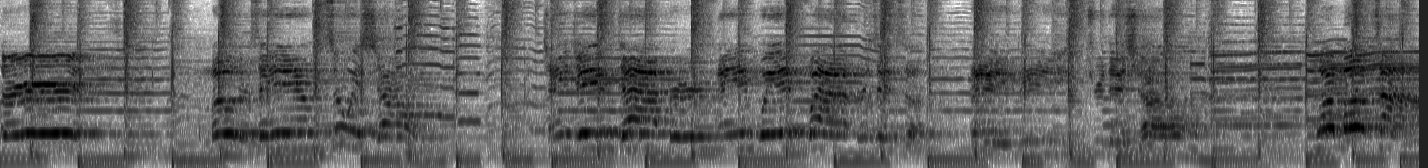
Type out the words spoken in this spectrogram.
wonders, mothers intuition, changing diapers and wet wipers. It's a baby tradition. One more time.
